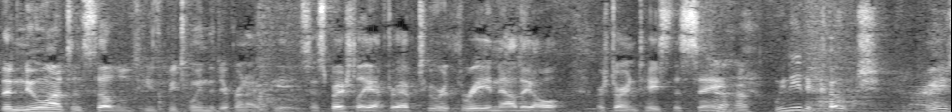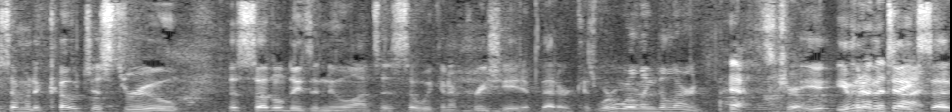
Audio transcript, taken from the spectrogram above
The nuance and subtleties between the different IPAs, especially after I have two or three, and now they all are starting to taste the same. Uh-huh. We need a coach. We need someone to coach us through the subtleties and nuances so we can appreciate it better because we're willing to learn. Yeah, it's true. Even Put if it takes uh,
